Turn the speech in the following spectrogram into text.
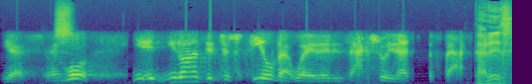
Yes. And, well, you, you don't have to just feel that way. That is actually that's the fact. That is,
